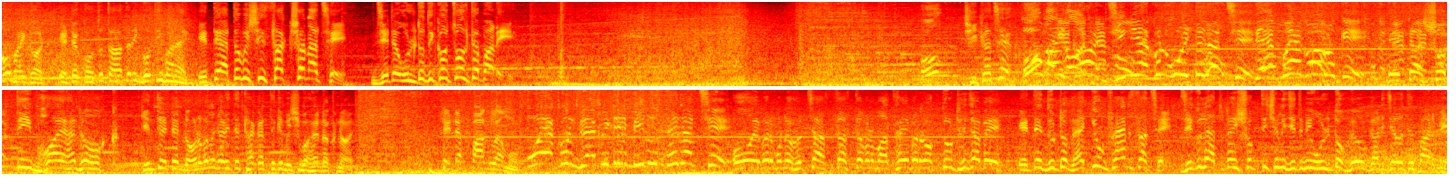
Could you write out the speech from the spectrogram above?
ও মাই গড এটা কত তাড়াতাড়ি গতি বাড়ায়। এতে এত বেশি সাকশন আছে, যেটা উল্টো দিকেও চলতে পারে। ও ঠিক আছে? ও মাই গড জিমি এখন উল্টে যাচ্ছে। দেখো একবার ওকে। এটা সত্যি ভয়ানক। কিন্তু এটা নর্মাল গাড়িতে থাকার থেকে বেশি ভয়ানক নয়। এটা পাগলামো। ও এখন গ্র্যাভিটির বিরুদ্ধে যাচ্ছে। ও এবার মনে হচ্ছে আস্তে আস্তে আমার মাথায় এবার রক্ত উঠে যাবে। এতে দুটো ভ্যাকিউম ফ্যানস আছে যেগুলো এতটাই শক্তিশালী যে তুমি উল্টো হয়েও গাড়ি চালাতে পারবে।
